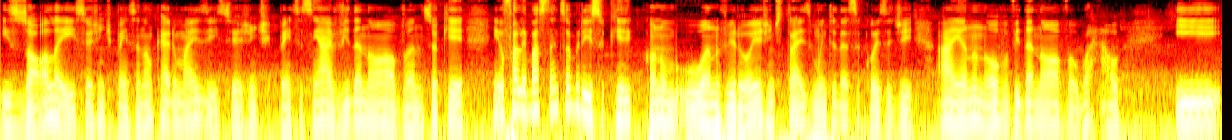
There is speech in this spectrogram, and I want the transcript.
isola isso e a gente pensa, não quero mais isso. E a gente pensa assim, ah, vida nova, não sei o quê. E eu falei bastante sobre isso, que quando o ano virou e a gente traz muito dessa coisa de, ah, ano novo, vida nova, uau. E,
